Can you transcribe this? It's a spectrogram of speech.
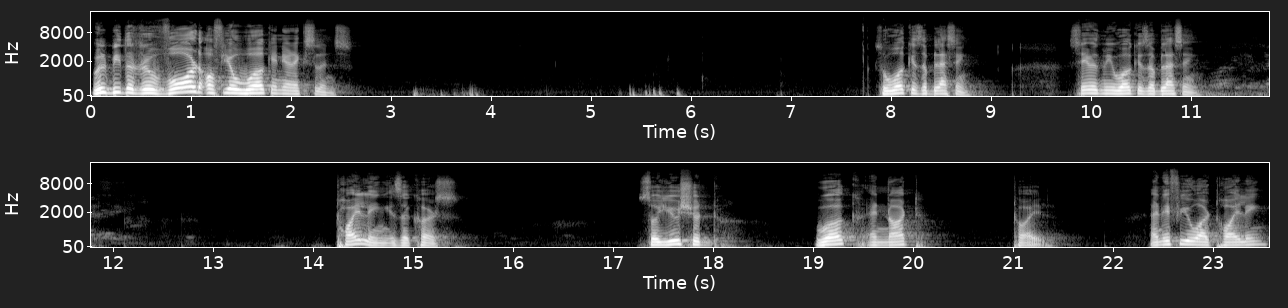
will be the reward of your work and your excellence. So, work is a blessing. Say with me, work is a blessing. Toiling is a curse. So, you should work and not toil. And if you are toiling,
